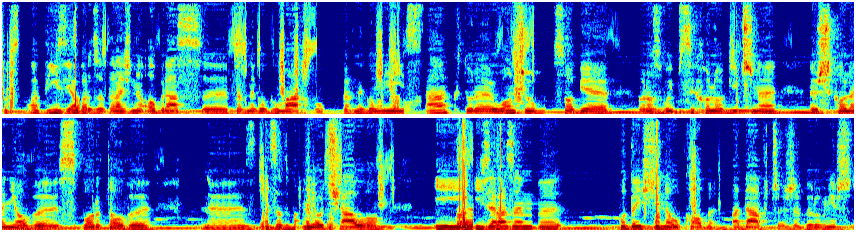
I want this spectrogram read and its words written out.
powstała wizja, bardzo wyraźny obraz e, pewnego gmachu, pewnego miejsca, które łączył w sobie rozwój psychologiczny, e, szkoleniowy, sportowy, e, zadbanie o ciało i, i zarazem e, podejście naukowe, badawcze, żeby również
